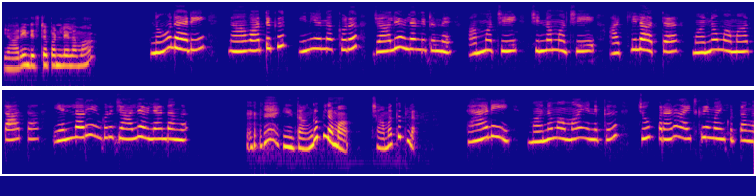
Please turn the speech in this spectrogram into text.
யாரையும் டிஸ்டர்ப் பண்ணலாமா என் தங்க பிள்ளைமா சமத்து பிள்ளை டாடி மனு மாமா எனக்கு சூப்பரான ஐஸ்கிரீம் வாங்கி கொடுத்தாங்க.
